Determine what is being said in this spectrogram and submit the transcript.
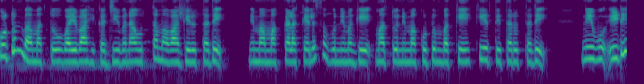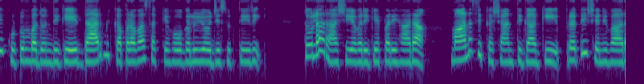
ಕುಟುಂಬ ಮತ್ತು ವೈವಾಹಿಕ ಜೀವನ ಉತ್ತಮವಾಗಿರುತ್ತದೆ. ನಿಮ್ಮ ಮಕ್ಕಳ ಕೆಲಸವು ನಿಮಗೆ ಮತ್ತು ನಿಮ್ಮ ಕುಟುಂಬಕ್ಕೆ ಕೀರ್ತಿ ತರುತ್ತದೆ. ನೀವು ಇಡೀ ಕುಟುಂಬದೊಂದಿಗೆ ಧಾರ್ಮಿಕ ಪ್ರವಾಸಕ್ಕೆ ಹೋಗಲು ಯೋಜಿಸುತ್ತೀರಿ. ತುಲಾ ರಾಶಿಯವರಿಗೆ ಪರಿಹಾರ. ಮಾನಸಿಕ ಶಾಂತಿಗಾಗಿ ಪ್ರತಿ ಶನಿವಾರ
